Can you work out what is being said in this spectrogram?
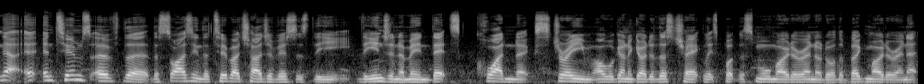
Now, in terms of the, the sizing, the turbocharger versus the, the engine, I mean, that's quite an extreme. Oh, we're going to go to this track, let's put the small motor in it or the big motor in it.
